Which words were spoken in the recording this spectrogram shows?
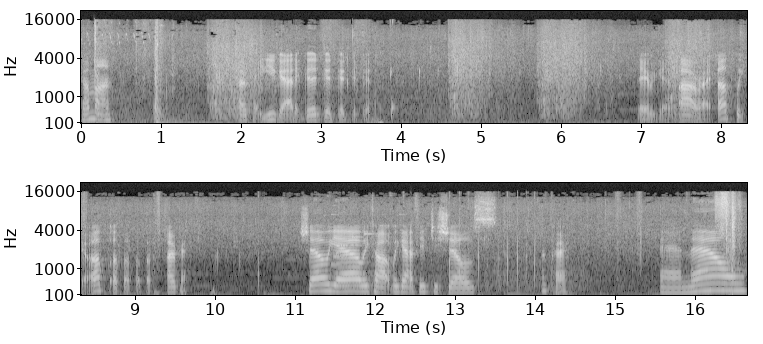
Come on. Okay, you got it. Good, good, good, good, good. There we go. All right, up we go. Up, up, up, up, up. Okay. Shell, yeah, we caught. We got 50 shells. Okay. And now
